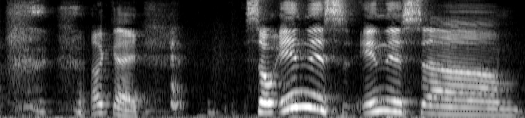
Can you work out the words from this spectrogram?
okay, so in this in this um,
